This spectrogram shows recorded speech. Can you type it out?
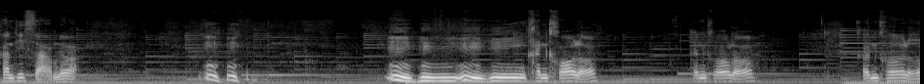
ขั้นที่สามแล้วอะ อืมอืมอืมอืมคันคอเหรอ คันคอเหรอ คันคอเหรอ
